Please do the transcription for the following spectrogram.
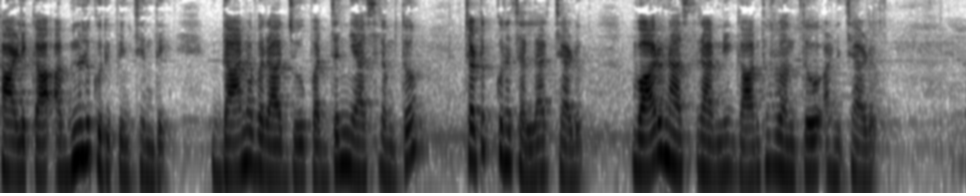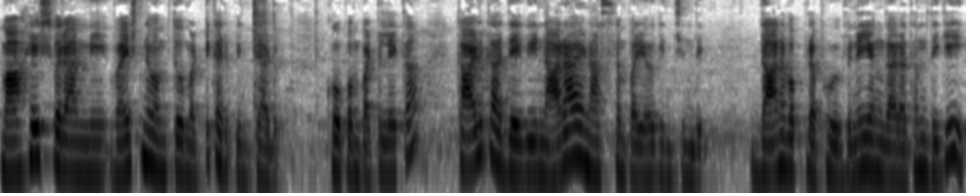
కాళిక అగ్నులు కురిపించింది. దానవరాజు పర్జన్యాశ్రంతో చటుక్కున చల్లార్చాడు. వారునాస్త్రాన్ని గాంధర్వంతో అణిచాడు. మాహేశ్వరాన్ని వైష్ణవంతో మట్టి కరిపించాడు. కోపం పట్టలేక కాళికాదేవి నారాయణాస్త్రం ప్రయోగించింది. దానవ ప్రభు వినయంగా రథం దిగి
